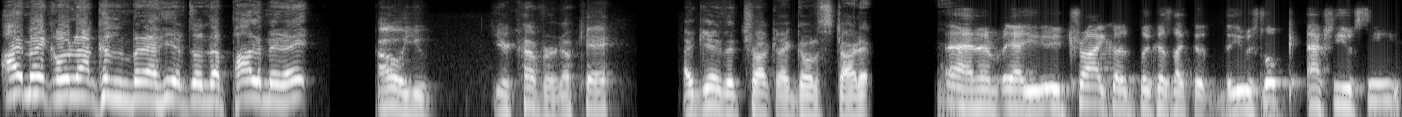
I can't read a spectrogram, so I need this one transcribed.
I make all that couldn't be here to the parliament, eh? Oh, you you're covered. Okay. I get in the truck and I go to start it. And um, yeah, you, you try because because like the, the you look actually you see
